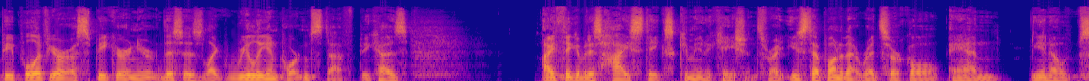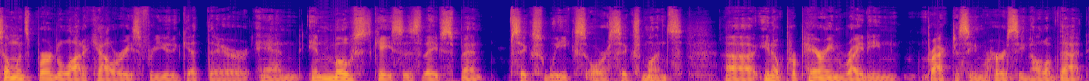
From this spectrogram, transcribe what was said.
people if you're a speaker and you're this is like really important stuff because I think of it as high stakes communications, right? You step onto that red circle and you know, someone's burned a lot of calories for you to get there. And in most cases, they've spent six weeks or six months, uh, you know, preparing, writing, practicing, rehearsing, all of that.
